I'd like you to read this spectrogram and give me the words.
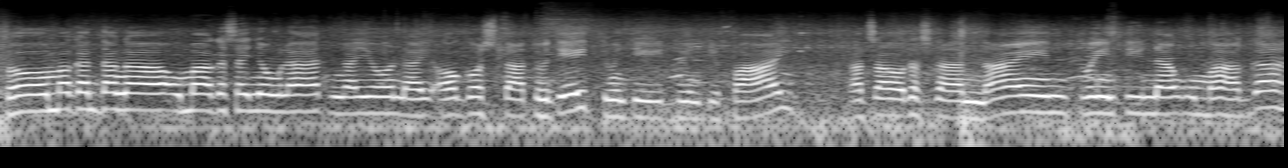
So magandang ah, umaga sa inyong lahat. Ngayon ay August ah, 28, 2025 at sa oras na 9.20 ng umaga.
